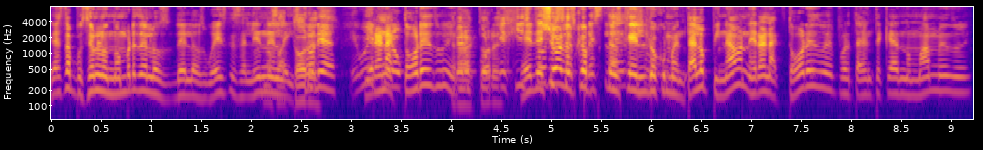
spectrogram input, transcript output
Ya hasta pusieron los nombres de los de los güeyes que salían Los en la actores. historia. Eh, y eran pero- actores, güey. Eran Pero ¿por qué actores. Es de hecho, los que, los que el documental opinaban eran actores, güey. Pero también te quedas, no mames, güey.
